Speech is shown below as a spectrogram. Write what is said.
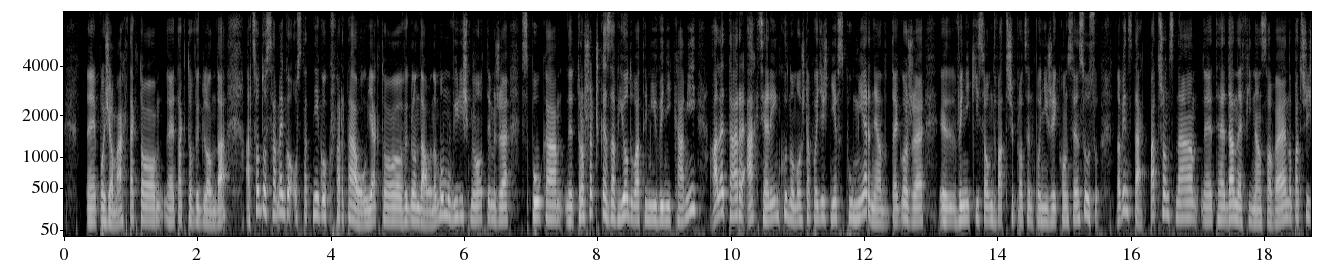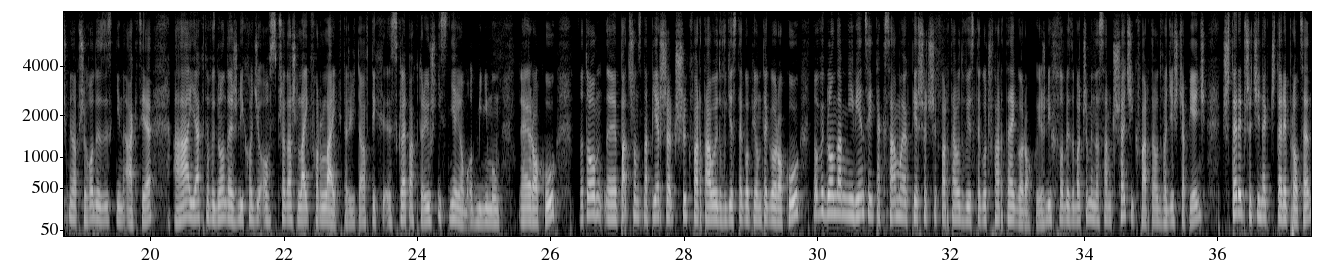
poziomach, tak to, tak to wygląda. A co do samego ostatniego kwartału, kwartału, jak to wyglądało? No bo mówiliśmy o tym, że spółka troszeczkę zawiodła tymi wynikami, ale ta reakcja rynku, no można powiedzieć, nie współmiernia do tego, że y, wyniki są 2-3% poniżej konsensusu. No więc tak, patrząc na y, te dane finansowe, no patrzyliśmy na przychody, zyski na akcje, a jak to wygląda, jeżeli chodzi o sprzedaż like for like, czyli to w tych sklepach, które już istnieją od minimum e, roku, no to patrząc na pierwsze trzy kwartały 2025 roku, no wygląda mniej więcej tak samo jak pierwsze trzy kwartały 2024 roku. Jeżeli sobie zobaczymy patrzymy na sam trzeci kwartał 25, 4,4%.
